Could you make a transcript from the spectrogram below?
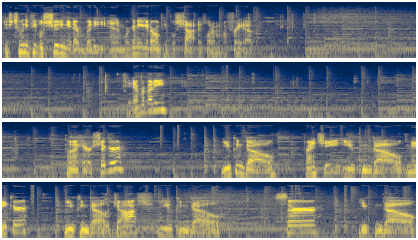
there's too many people shooting at everybody, and we're gonna get our own people shot. Is what I'm afraid of. Okay, everybody. Come out here, sugar. You can go. Frenchie, you can go. Maker, you can go. Josh, you can go. Sir, you can go.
